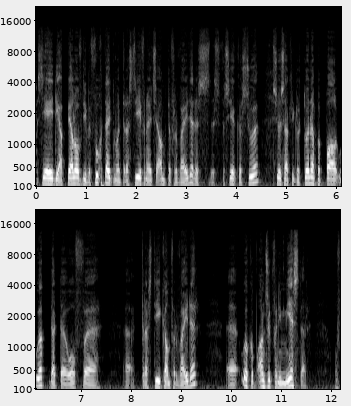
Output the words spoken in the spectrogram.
sê die appelhof die bevoegdheid om 'n trustee vanuit sy ampt te verwyder. Dis dis verseker so. Soos artikel 20 bepaal ook dat 'n hof 'n uh, uh, trustee kan verwyder uh, ook op aansoek van die meester of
